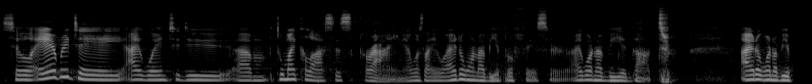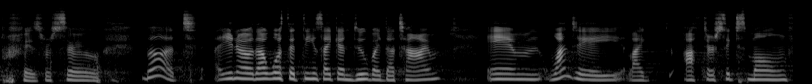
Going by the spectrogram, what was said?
So every day I went to do um, to my classes crying. I was like, well, I don't want to be a professor. I want to be a doctor. I don't want to be a professor. So, but you know that was the things I can do by that time. And one day, like after six months,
